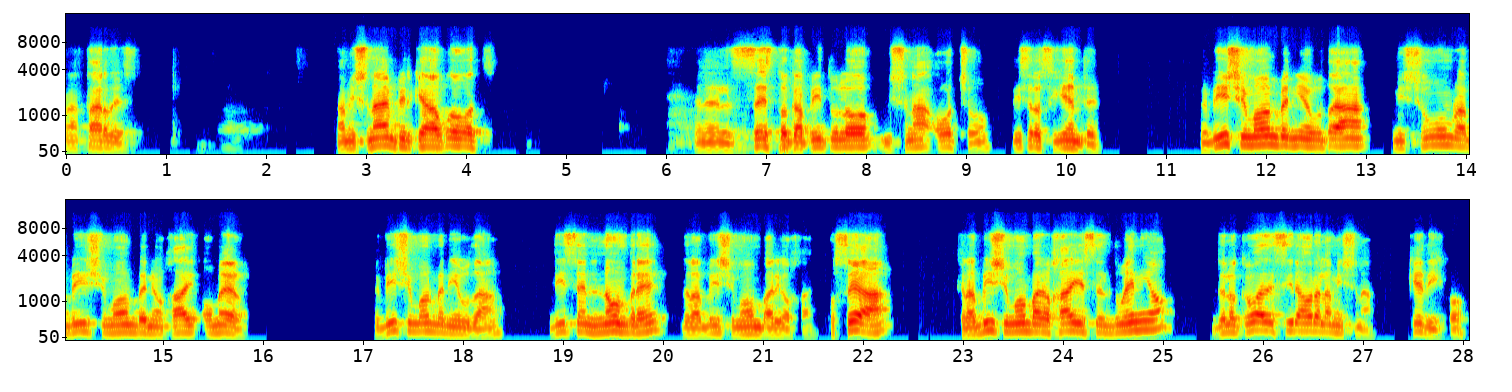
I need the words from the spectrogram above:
Buenas tardes. La Mishnah en Pirkei Avot, en el sexto capítulo, Mishnah 8, dice lo siguiente. Rabbi Shimon ben Yehuda, Mishum Rabbi Shimon ben Yochai Omer. Rabbi Shimon ben Yehuda dice el nombre de Rabbi Shimon bar Yochai. O sea, que Rabbi Shimon bar Yochai es el dueño de lo que va a decir ahora la Mishnah. ¿Qué dijo?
